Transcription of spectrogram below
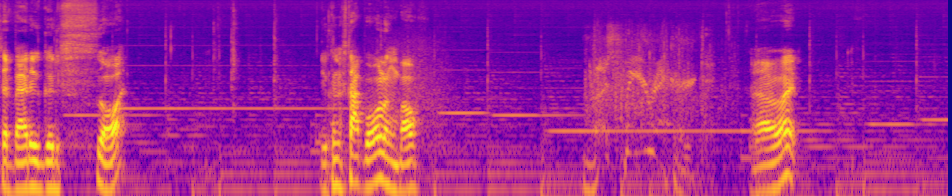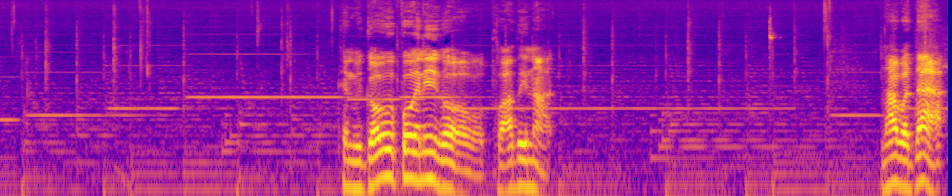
That's a very good shot. You can stop rolling, ball. Must be a record. Alright. Can we go for an eagle? Probably not. Not with that.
